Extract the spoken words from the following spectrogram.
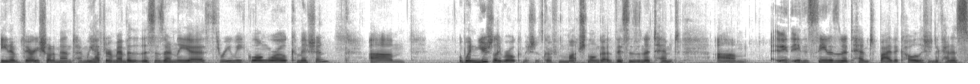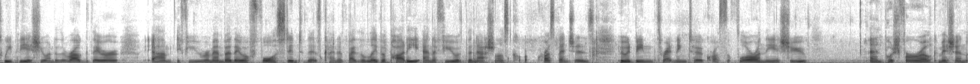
in a very short amount of time. We have to remember that this is only a three week long Royal Commission. Um, when usually Royal Commissions go for much longer, this is an attempt. Um, it, it is seen as an attempt by the coalition to kind of sweep the issue under the rug. They were, um, if you remember, they were forced into this kind of by the Labour Party and a few of the nationalist co- crossbenchers who had been threatening to cross the floor on the issue and push for a royal commission,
